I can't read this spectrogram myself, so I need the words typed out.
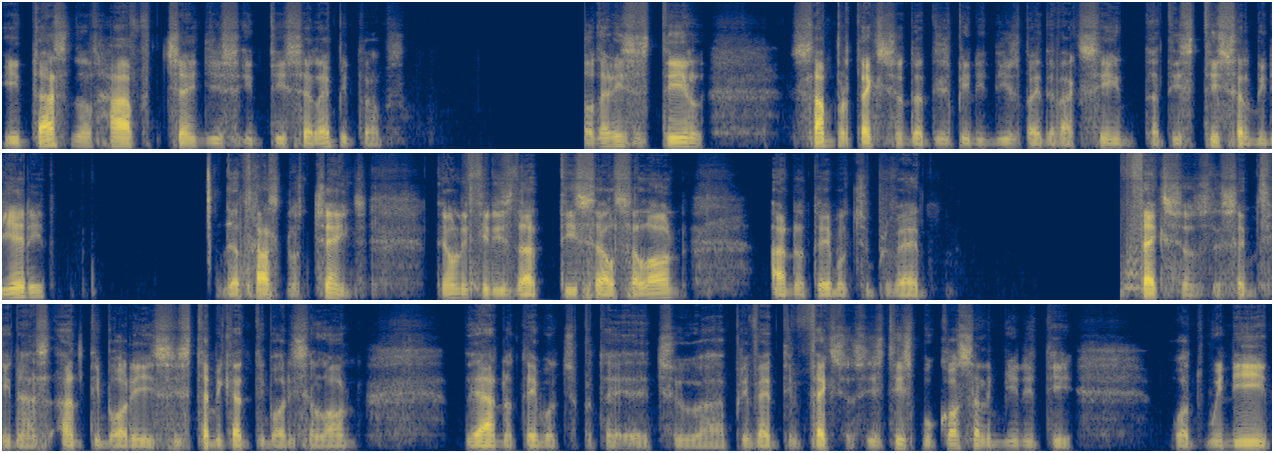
it does not have changes in T cell epitopes. So there is still some protection that is being induced by the vaccine that is T cell mediated that has not changed. The only thing is that T cells alone are not able to prevent infections, the same thing as antibodies, systemic antibodies alone, they are not able to, protect, to uh, prevent infections. Is this mucosal immunity what we need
